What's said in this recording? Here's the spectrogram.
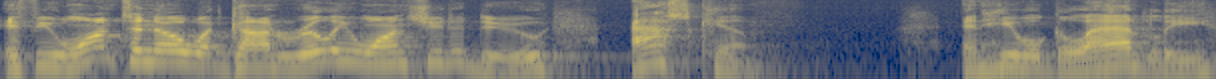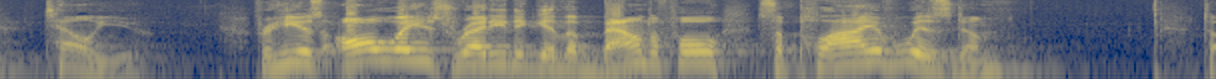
If you want to know what God really wants you to do, ask Him and he will gladly tell you. For he is always ready to give a bountiful supply of wisdom to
